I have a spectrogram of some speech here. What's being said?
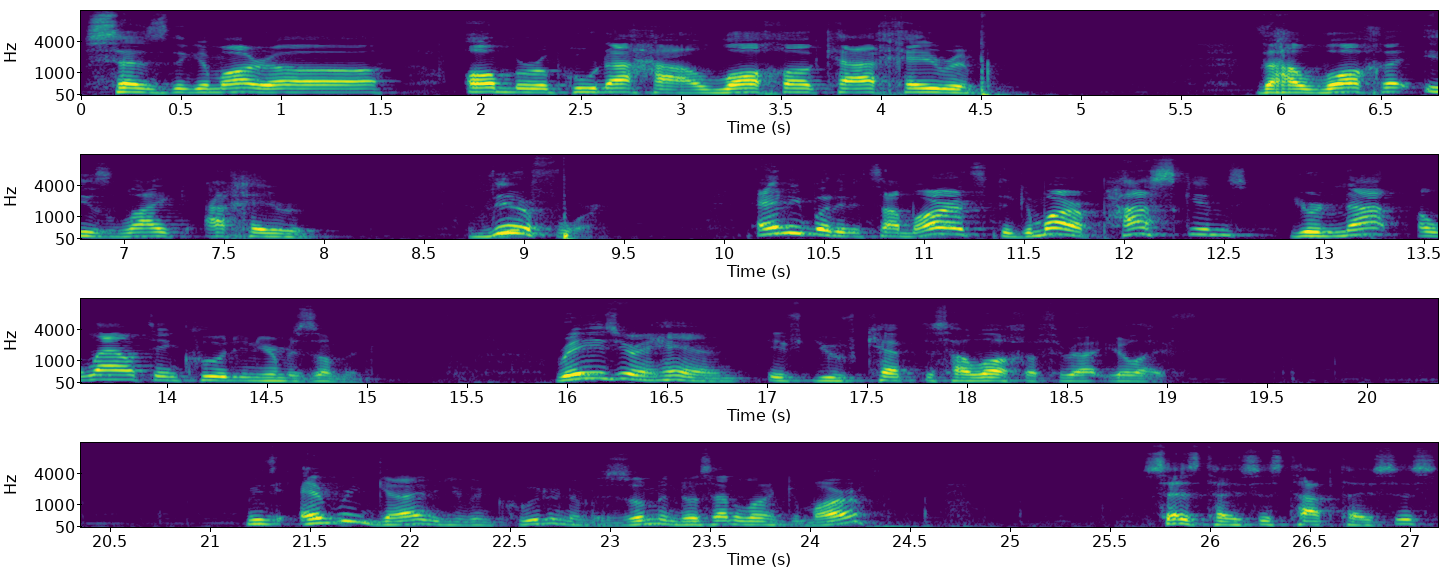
says the Gemara, Amr Rab Huna halacha ka'acherim. The halacha is like acherim. Therefore, anybody that's amaretz, the Gemara paskins, you're not allowed to include in your mezumin. Raise your hand if you've kept this halacha throughout your life. means every guy that you've included in a mezumin knows how to learn Gemara. Says Taisus, top Taisus.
